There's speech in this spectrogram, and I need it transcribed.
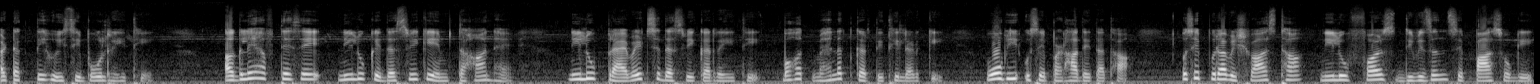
अटकती हुई सी बोल रही थी। अगले हफ़्ते से नीलू के दसवीं के इम्तहान हैं। नीलू प्राइवेट से दसवीं कर रही थी। बहुत मेहनत करती थी लड़की। वो भी उसे पढ़ा देता था। उसे पूरा विश्वास था नीलू फ़र्स्ट डिवीज़न से पास होगी।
